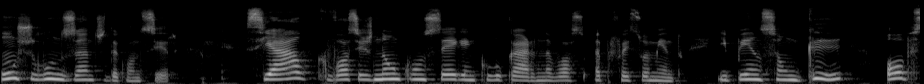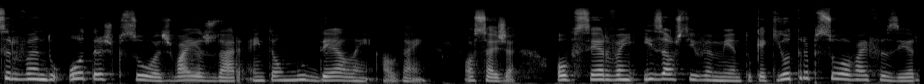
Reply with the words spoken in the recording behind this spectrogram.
uns segundos antes de acontecer. Se há algo que vocês não conseguem colocar no vosso aperfeiçoamento e pensam que observando outras pessoas vai ajudar, então modelem alguém. Ou seja, observem exaustivamente o que é que outra pessoa vai fazer,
